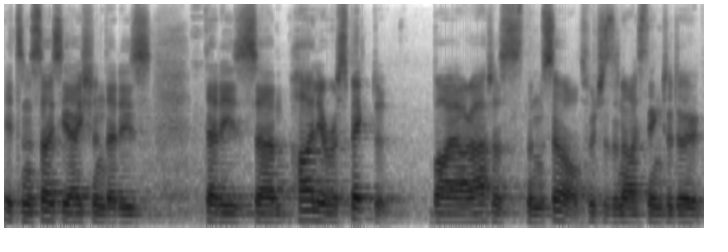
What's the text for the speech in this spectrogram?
it's an association that is, that is um, highly respected by our artists themselves, which is a nice thing to do.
